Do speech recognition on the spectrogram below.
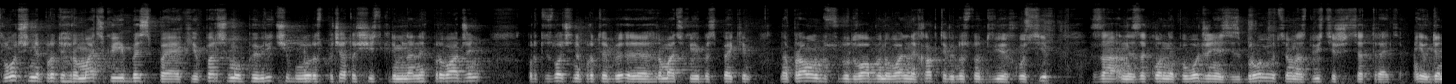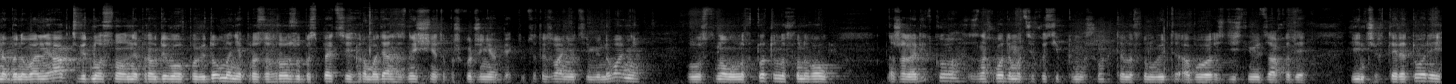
Злочини проти громадської безпеки. В першому півріччі було розпочато шість кримінальних проваджень проти злочини проти е, громадської безпеки. Направлено до суду два обвинувальних акти відносно двох осіб за незаконне поводження зі зброєю. Це у нас 263. І один обвинувальний акт відносно неправдивого повідомлення про загрозу безпеці громадян знищення та пошкодження об'єктів. Це так звані оці мінування. Було встановлено, хто телефонував. На жаль, рідко знаходимо цих осіб, тому що телефонують або здійснюють заходи з інших територій,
